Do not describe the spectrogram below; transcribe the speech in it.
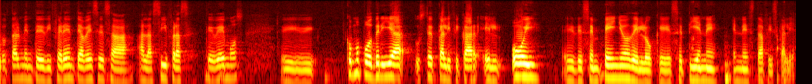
totalmente diferente a veces a, las cifras que vemos. Eh, ¿Cómo podría usted calificar el hoy eh, desempeño de lo que se tiene en esta Fiscalía?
